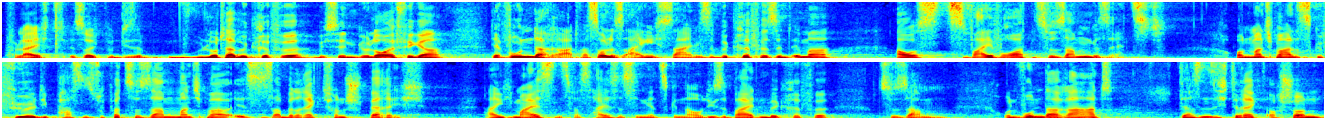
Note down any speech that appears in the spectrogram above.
Vielleicht ist euch diese Luther-Begriffe ein bisschen geläufiger. Der Wunderrat, was soll es eigentlich sein? Diese Begriffe sind immer aus zwei Worten zusammengesetzt. Und manchmal hat das Gefühl, die passen super zusammen, manchmal ist es aber direkt schon sperrig. Eigentlich meistens, was heißt es denn jetzt genau? Diese beiden Begriffe zusammen. Und Wunderrat, da sind sich direkt auch schon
